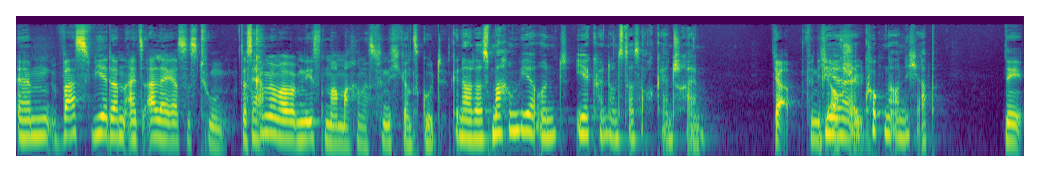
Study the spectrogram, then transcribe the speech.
ähm, was wir dann als allererstes tun. Das Ja. können wir mal beim nächsten Mal machen, das finde ich ganz gut. Genau, das machen wir und ihr könnt uns das auch gern schreiben. Ja, finde ich Wir auch schön. gucken auch nicht ab. Nee,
